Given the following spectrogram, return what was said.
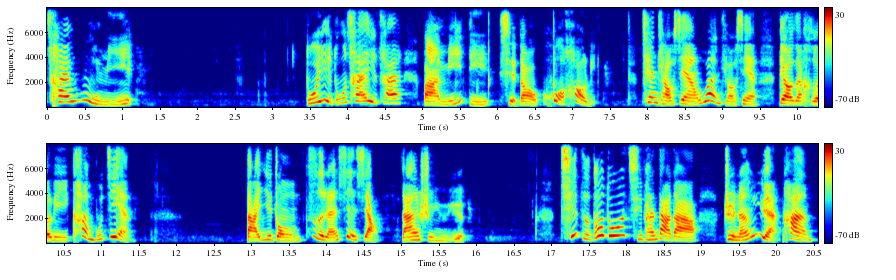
猜物谜，读一读，猜一猜，把谜底写到括号里。千条线，万条线，掉在河里看不见。打一种自然现象，答案是雨。棋子多多，棋盘大大，只能远看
